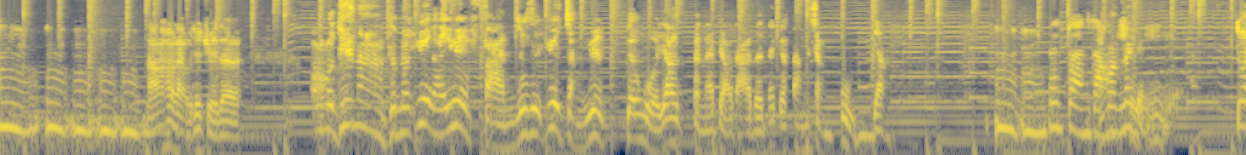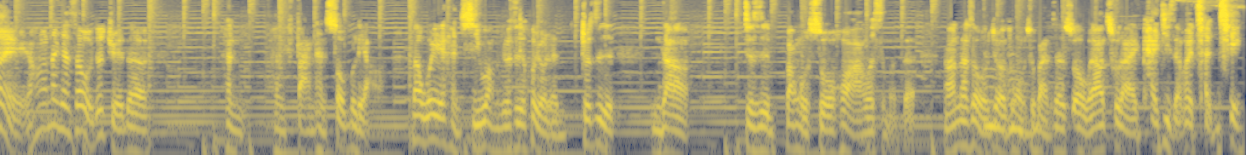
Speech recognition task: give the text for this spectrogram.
嗯嗯嗯嗯嗯。然后后来我就觉得。哦天哪，怎么越来越烦？就是越讲越跟我要本来表达的那个方向不一样。嗯嗯，被断章取义。对，然后那个时候我就觉得很很烦，很受不了。那我也很希望，就是会有人，就是你知道，就是帮我说话或什么的。然后那时候我就有跟我出版社说，我要出来开记者会澄清。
